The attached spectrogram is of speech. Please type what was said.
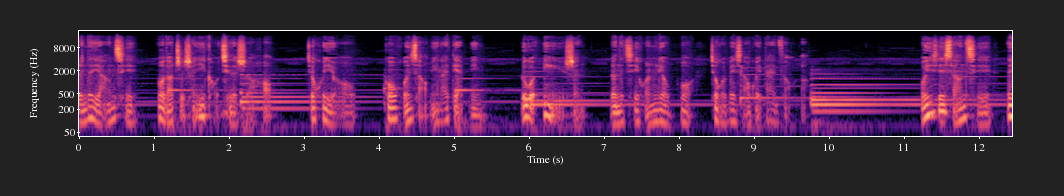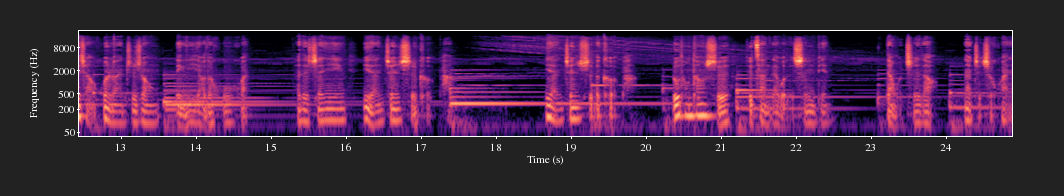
人的阳气落到只剩一口气的时候，就会有勾魂小民来点名。如果应一声，人的七魂六魄就会被小鬼带走了。”我依稀想起那场混乱之中林一瑶的呼唤，她的声音依然真实可怕，依然真实的可怕，如同当时就站在我的身边。但我知道那只是幻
